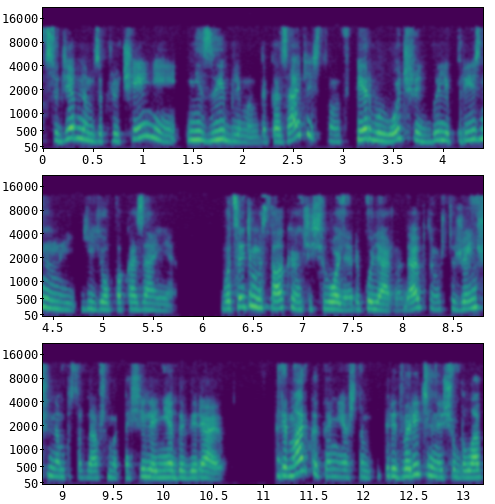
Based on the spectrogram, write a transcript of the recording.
в судебном заключении незыблемым доказательством в первую очередь были признаны ее показания. Вот с этим мы сталкиваемся сегодня регулярно, да, потому что женщинам, пострадавшим от насилия, не доверяют. Ремарка, конечно, предварительно еще была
